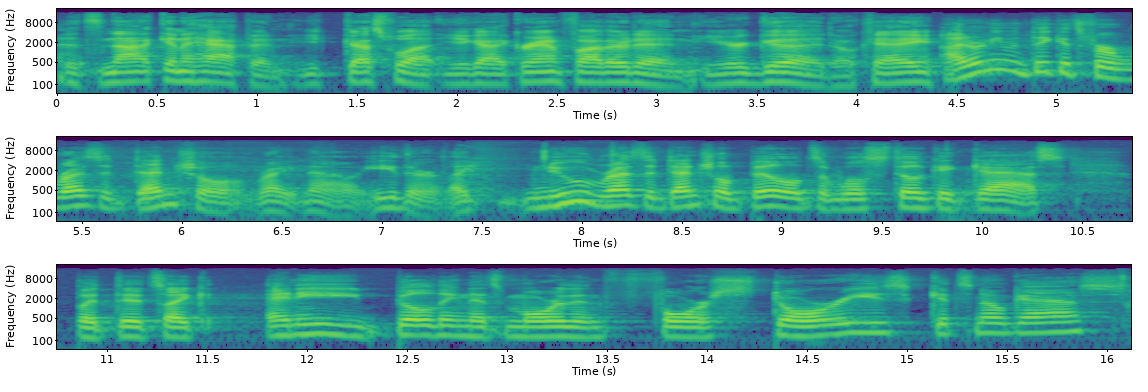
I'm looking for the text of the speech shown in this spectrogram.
It's not going to happen. You, guess what? You got grandfathered in. You're good, okay? I don't even think it's for residential right now either. Like new residential builds will still get gas, but it's like any building that's more than four stories gets no gas.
